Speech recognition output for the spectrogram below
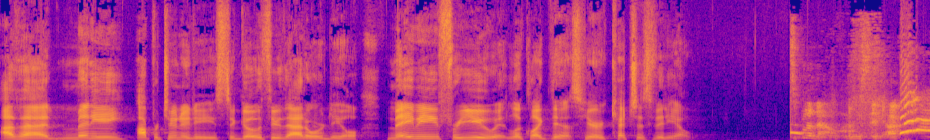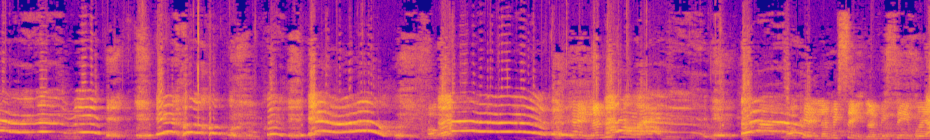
I've had many opportunities to go through that ordeal. Maybe for you it looked like this. Here, catch this video. Let me see. I... Okay. Okay, let me see. Okay, let me see. Let me see where.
